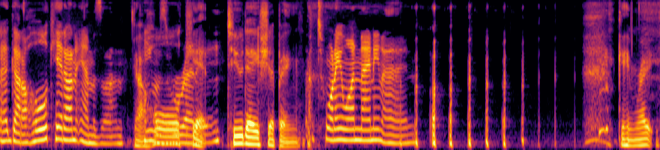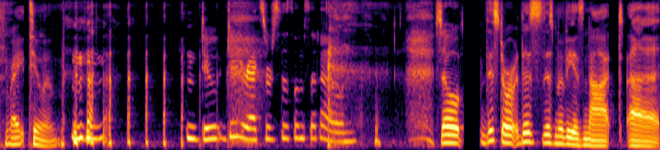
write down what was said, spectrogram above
uh, got a whole kit on Amazon. Got a he whole was ready. kit, two day shipping. Twenty one ninety nine. Came right right to him. do do your exorcisms at home. So this story, this this movie is not uh,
